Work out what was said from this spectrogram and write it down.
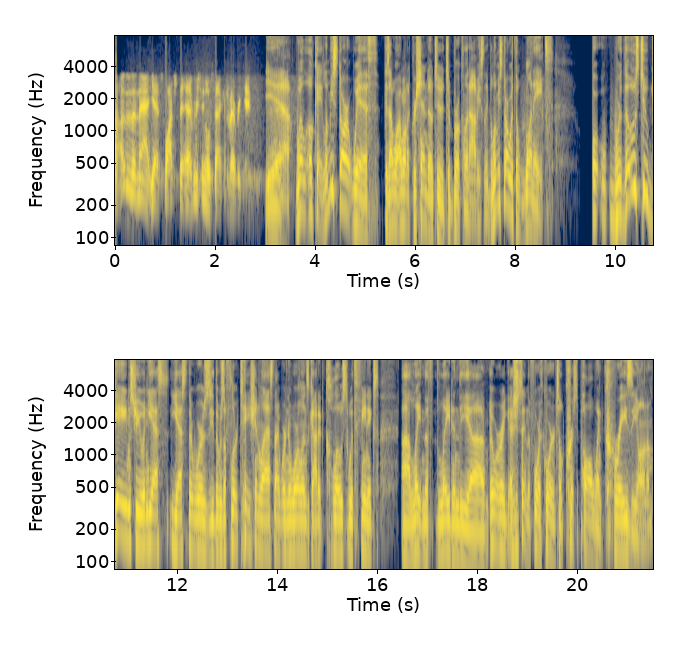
uh, other than that, yes, watched the, every single second of every game. Yeah. Well, okay. Let me start with because I, w- I want to crescendo to to Brooklyn, obviously, but let me start with the one eight. Were those two games for you? And yes, yes, there was there was a flirtation last night where New Orleans got it close with Phoenix uh, late in the late in the uh, or I should say in the fourth quarter until Chris Paul went crazy on him.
